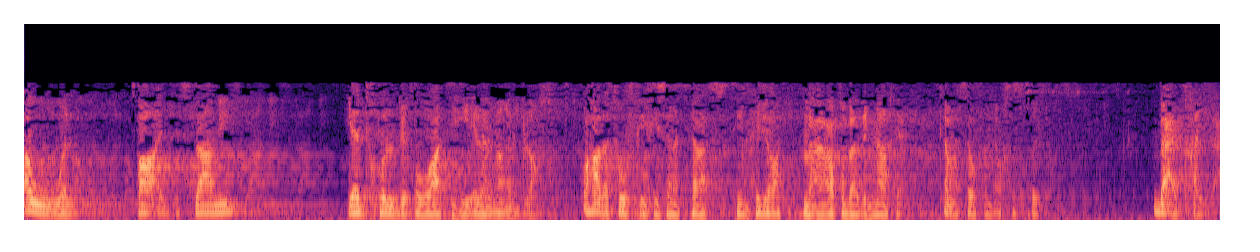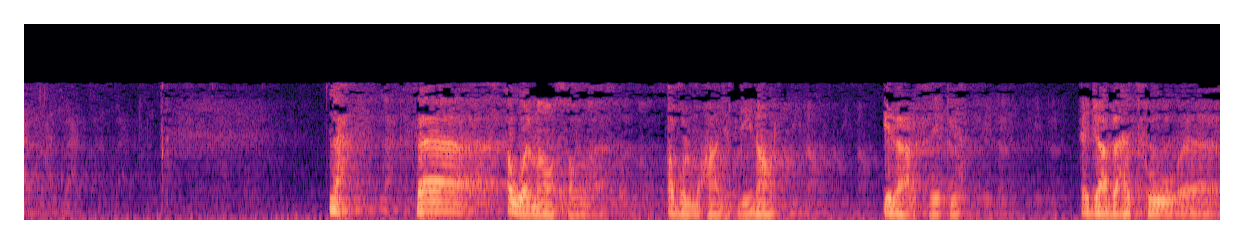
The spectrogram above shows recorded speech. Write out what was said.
أول قائد إسلامي يدخل بقواته إلى المغرب الأوسط. وهذا توفي في سنة 63 هجرة مع عقبة بن نافع كما سوف نلخص بعد قليل. نعم. فأول ما وصل أبو المهاجر دينار إلى أفريقيا جابهته آه،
